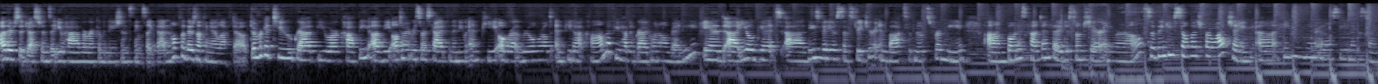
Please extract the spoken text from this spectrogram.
other suggestions that you have or recommendations, things like that. And hopefully there's nothing I left out. Don't forget to grab your copy of the Ultimate Resource Guide for the new NP over at realworldnp.com if you haven't grabbed one already. And uh, you'll get uh, these videos sent straight to your inbox with notes from me, um, bonus content that I just don't share anywhere else. So thank you so much for watching. Uh, hang in there and I'll see you next time.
